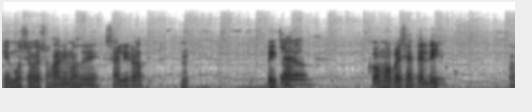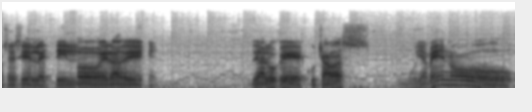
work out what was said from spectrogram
emoción, esos ánimos de salir a la primera. Víctor, claro. ¿cómo apreciaste el disco? No sé si el estilo era de, de algo que escuchabas muy ameno o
